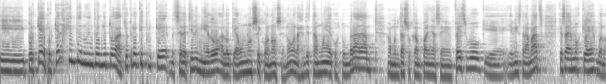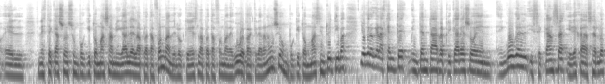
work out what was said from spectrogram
¿Y por qué? ¿Por qué la gente no entra en YouTube Ads? Yo creo que es porque se le tiene miedo a lo que aún no se conoce, ¿no? La gente está muy acostumbrada a montar sus campañas en Facebook y, en Instagram Ads, que sabemos que, bueno, el, en este caso es un poquito más amigable la plataforma de lo que es la plataforma de Google para crear anuncios, un poquito más intuitiva. Yo creo que la gente intenta replicar eso en, en Google y se cansa y deja de hacerlo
